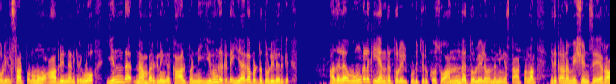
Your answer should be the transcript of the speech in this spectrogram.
தொழில் ஸ்டார்ட் பண்ணணும் அப்படின்னு நினைக்கிறீங்களோ இந்த நம்பருக்கு நீங்கள் கால் பண்ணி இவங்கக்கிட்ட ஏகப்பட்ட தொழில் இருக்குது அதில் உங்களுக்கு எந்த தொழில் பிடிச்சிருக்கோ ஸோ அந்த தொழிலை வந்து நீங்கள் ஸ்டார்ட் பண்ணலாம். இதுக்கான machines raw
